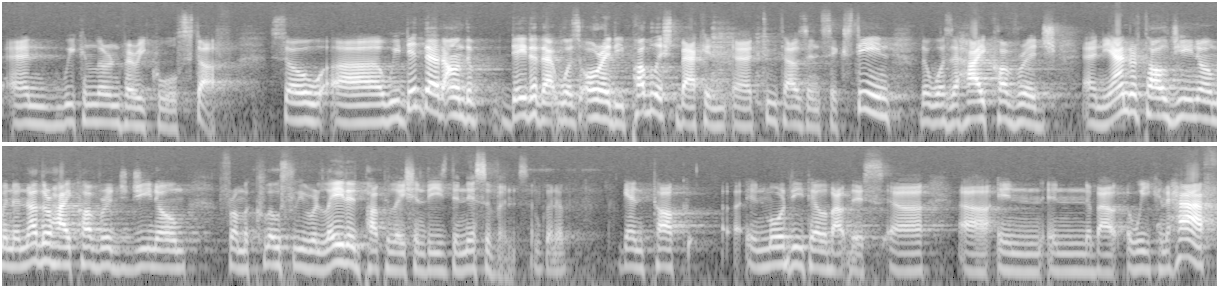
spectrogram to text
and we can learn very cool stuff. So uh, we did that on the data that was already published back in uh, 2016. There was a high coverage Neanderthal genome and another high coverage genome from a closely related population, these Denisovans. I'm going to again talk uh, in more detail about this uh, uh, in, in about a week and a half.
